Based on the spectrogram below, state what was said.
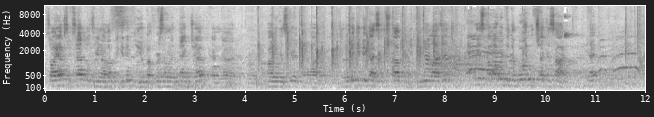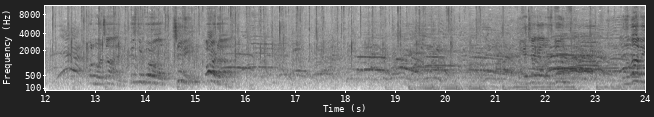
So I have some samples here, and I'd love to give them to you. But first, I want to thank Jeff and uh, for calling us here. It's an honor. So let me give you guys some stuff, and you can utilize it. Please come over to the booth and check us out. Okay? One more time, Mr. World, Jimmy can check out his moves in the lobby.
